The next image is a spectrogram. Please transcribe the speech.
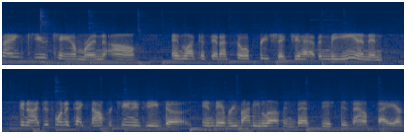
thank you, Cameron. And like I said, I so appreciate you having me in. And, you know, I just want to take the opportunity to send everybody love and best dishes out there.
